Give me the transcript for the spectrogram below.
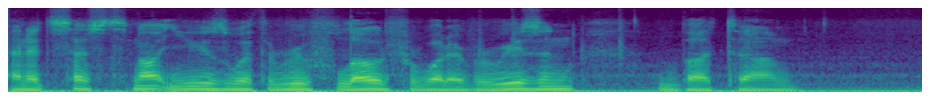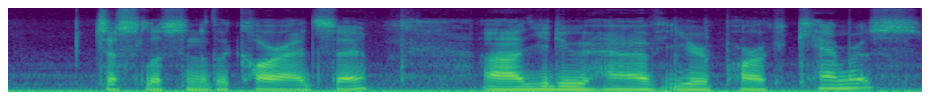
and it says to not use with roof load for whatever reason but um, just listen to the car, I'd say. Uh, you do have your park cameras.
